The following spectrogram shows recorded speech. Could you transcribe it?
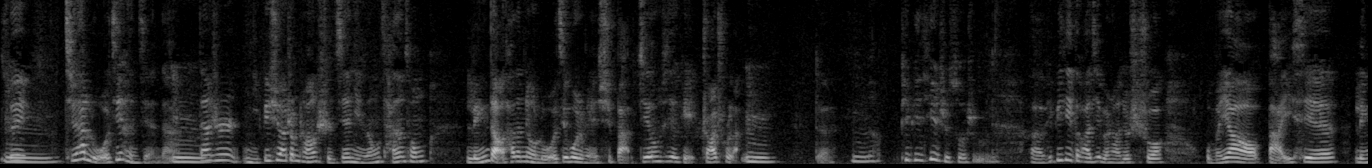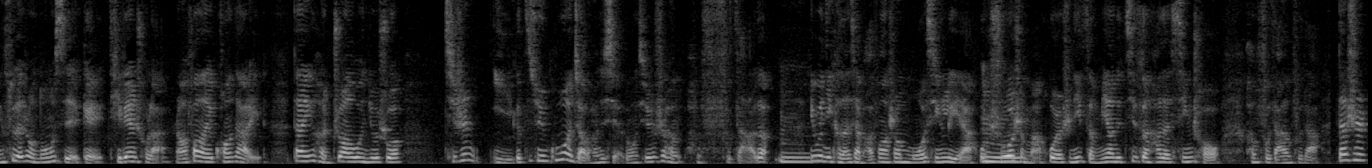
所以其实它逻辑很简单，嗯，但是你必须要这么长时间，你能才能从领导他的那种逻辑或者里面去把这些东西给抓出来，嗯，对，嗯，PPT 是做什么的？呃，PPT 的话基本上就是说。我们要把一些零碎的这种东西给提炼出来，然后放在一个框架里。但一个很重要的问题就是说，其实以一个咨询顾问角度上去写的东西，其实是很很复杂的。嗯，因为你可能想把它放到什么模型里啊，或者说什么，或者是你怎么样去计算他的薪酬，很复杂很复杂。但是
